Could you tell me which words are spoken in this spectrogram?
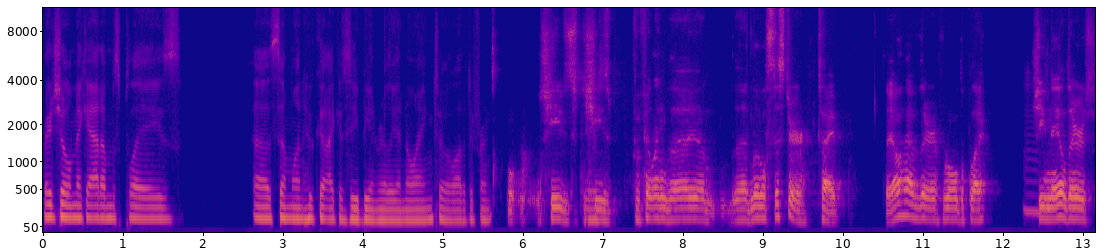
Rachel McAdams plays uh, someone who I could see being really annoying to a lot of different. she's she's fulfilling the the little sister type. They all have their role to play. Mm. She nailed hers.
